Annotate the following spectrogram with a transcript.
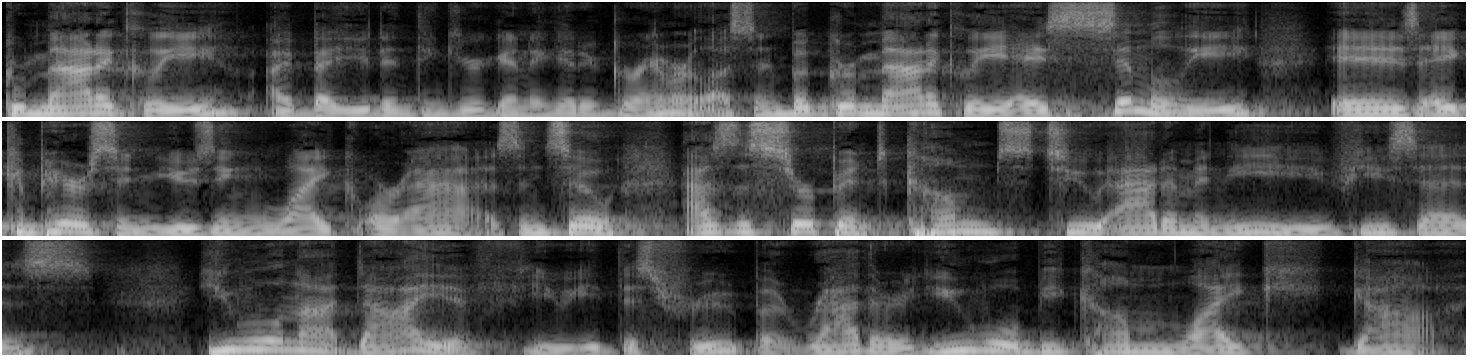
Grammatically, I bet you didn't think you were going to get a grammar lesson, but grammatically, a simile is a comparison using like or as. And so, as the serpent comes to Adam and Eve, he says, You will not die if you eat this fruit, but rather you will become like God.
